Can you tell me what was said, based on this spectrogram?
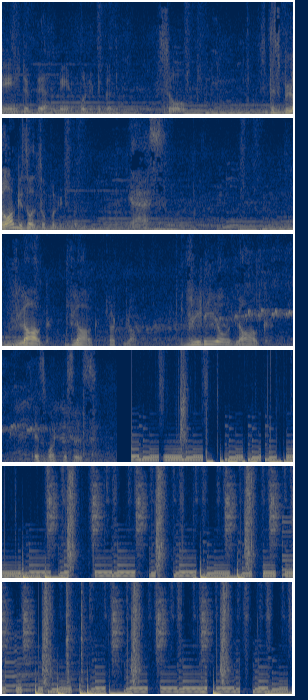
changed if they are made political. So so this blog is also political. Yes. Vlog vlog not blog. Video log is what this is I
